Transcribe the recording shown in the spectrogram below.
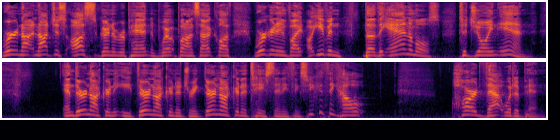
We're not, not just us going to repent and put on sackcloth. We're going to invite even the, the animals to join in and they're not going to eat, they're not going to drink, they're not going to taste anything. So you can think how hard that would have been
